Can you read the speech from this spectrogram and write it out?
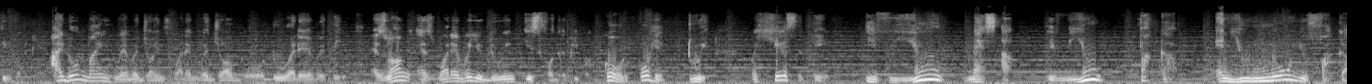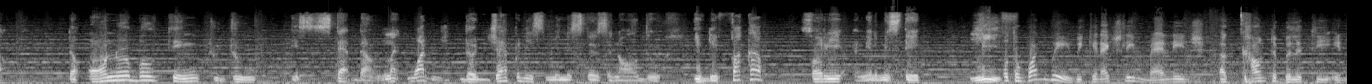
thing for the people. I don't mind whoever joins whatever job or do whatever thing. As long as whatever you're doing is for the people. Go, go ahead, do it. But here's the thing. If you mess up, if you fuck up, and you know you fuck up, the honorable thing to do is step down. Like what the Japanese ministers and all do. If they fuck up, sorry, I made a mistake, leave. But the one way we can actually manage accountability in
